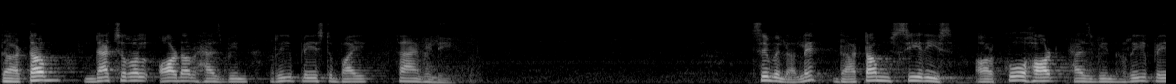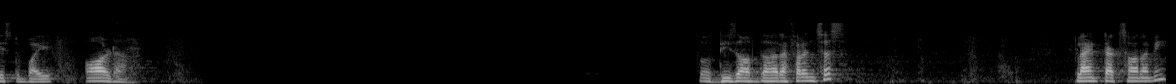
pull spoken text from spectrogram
The term natural order has been replaced by family. Similarly, the term series or cohort has been replaced by order. So, these are the references plant taxonomy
